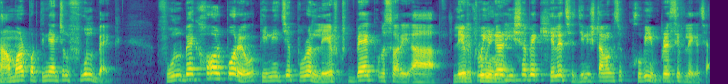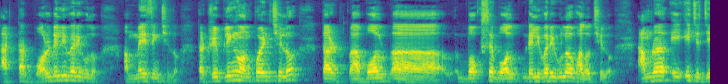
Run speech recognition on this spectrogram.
নামার পর তিনি একজন ফুল ব্যাক ফুল ব্যাক হওয়ার পরেও তিনি যে পুরো left back sorry left winger হিসাবে খেলেছে জিনিসটা আমার কাছে খুবই ইমপ্রেসিভ লেগেছে। আর তার বল ডেলিভারিগুলো অ্যামেজিং ছিল। তার ড্রিবলিংও অন পয়েন্ট ছিল তার বল বক্সে বল ডেলিভারিগুলোও ভালো ছিল। আমরা এই এই যে যে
